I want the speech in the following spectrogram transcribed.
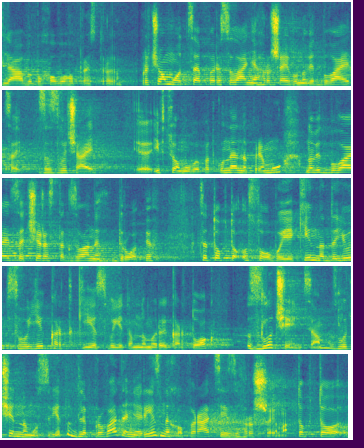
для вибухового пристрою. Причому це пересилання грошей воно відбувається зазвичай е, і в цьому випадку не напряму, воно відбувається через так званих дропів. Це тобто особи, які надають свої картки, свої там номери карток злочинцям, злочинному світу для проведення різних операцій з грошима. Тобто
